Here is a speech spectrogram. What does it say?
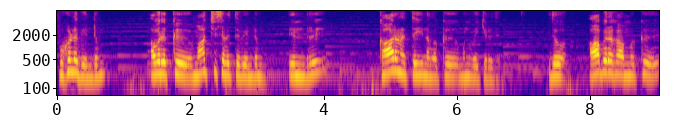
புகழ வேண்டும் அவருக்கு மாட்சி செலுத்த வேண்டும் என்று காரணத்தை நமக்கு முன்வைக்கிறது. இதோ ஆபரகாமுக்கு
